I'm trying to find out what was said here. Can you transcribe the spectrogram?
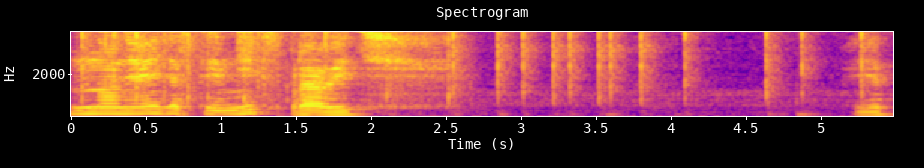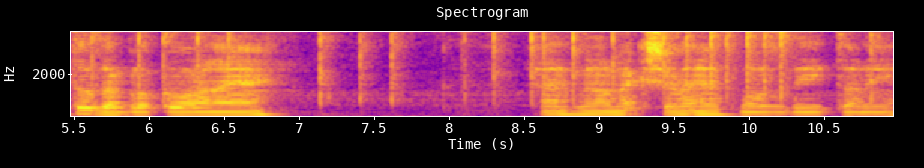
No nejde s tým nič spraviť. Je to zablokované. Ábrám mekšie lehet mozdítani.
